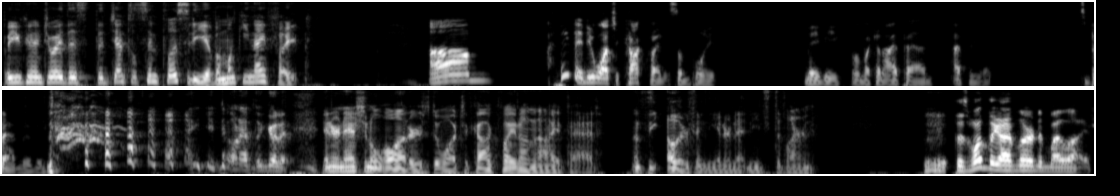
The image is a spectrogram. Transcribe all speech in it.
But you can enjoy this the gentle simplicity of a monkey knife fight. Um, I think they do watch a cockfight at some point. Maybe on like an iPad. I forget. It's a bad movie. you don't have to go to international waters to watch a cockfight on an iPad. That's the other thing the internet needs to learn. There's one thing I've learned in my life.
